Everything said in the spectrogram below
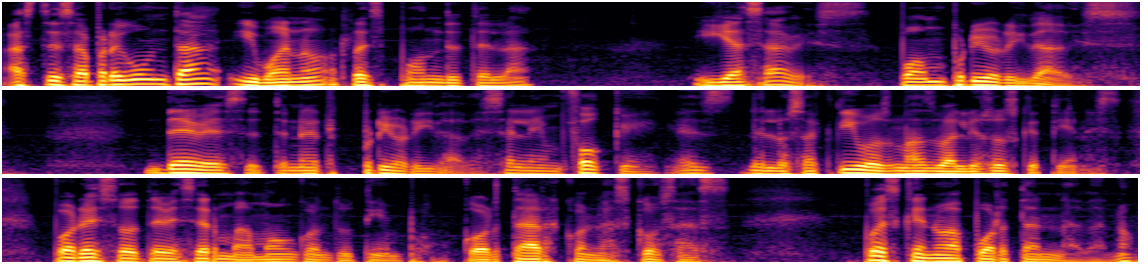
Hazte esa pregunta y bueno, respóndetela. Y ya sabes, pon prioridades. Debes de tener prioridades. El enfoque es de los activos más valiosos que tienes. Por eso debes ser mamón con tu tiempo. Cortar con las cosas pues que no aportan nada, ¿no?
